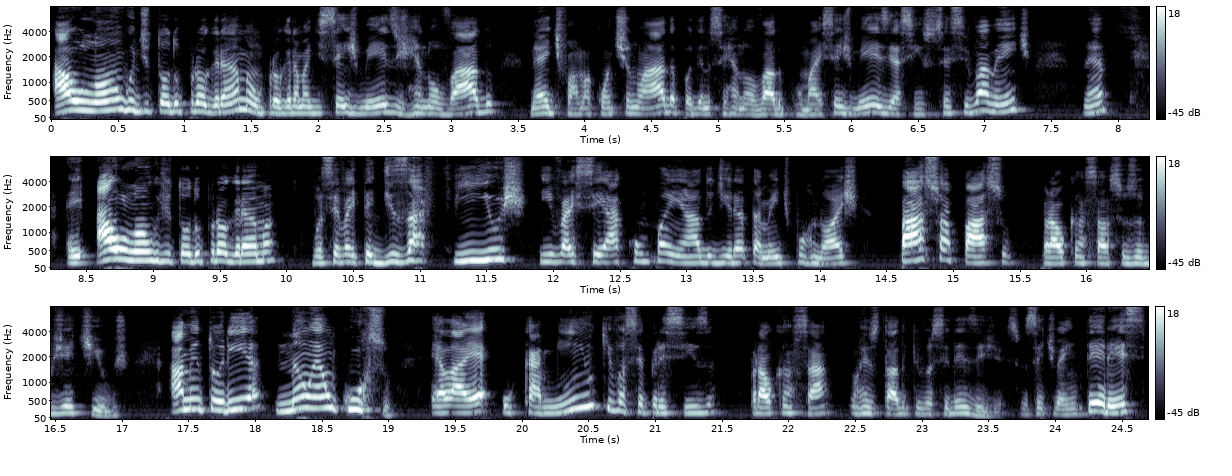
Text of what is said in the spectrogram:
Ao longo de todo o programa, um programa de seis meses, renovado, né, de forma continuada, podendo ser renovado por mais seis meses e assim sucessivamente, né? E ao longo de todo o programa, você vai ter desafios e vai ser acompanhado diretamente por nós, passo a passo, para alcançar os seus objetivos. A mentoria não é um curso, ela é o caminho que você precisa para alcançar o resultado que você deseja. Se você tiver interesse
